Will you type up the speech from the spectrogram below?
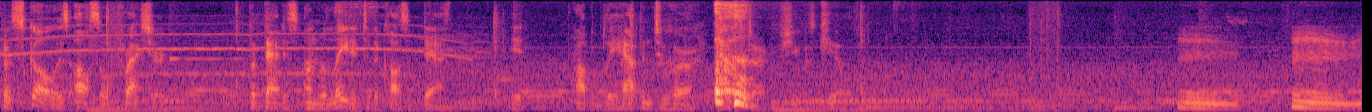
Her skull is also fractured, but that is unrelated to the cause of death. It probably happened to her after she was killed. Hmm. Hmm.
